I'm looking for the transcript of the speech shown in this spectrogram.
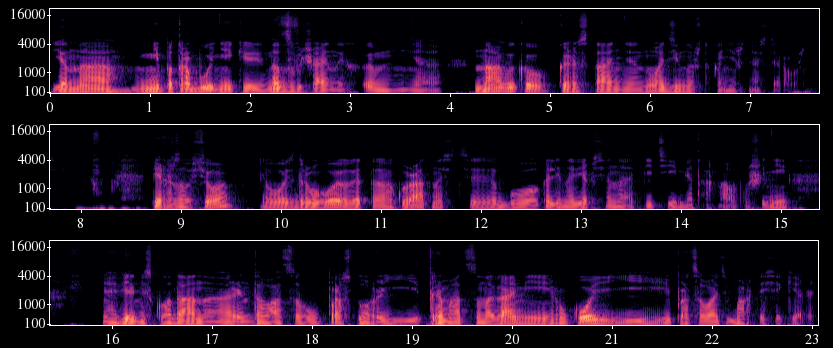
Яна не патрабуе нейкі надзвычайных навыкаў карыстання. Ну адзіна што канешне асцярожнасць. Перш за ўсё ось другое гэта акуратнасць бо калі наверсе на 5 метрах нават вышыні вельмі складана арыентавацца ў прасторы і трымацца нагамі рукой і, і працаваць барты сякеры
